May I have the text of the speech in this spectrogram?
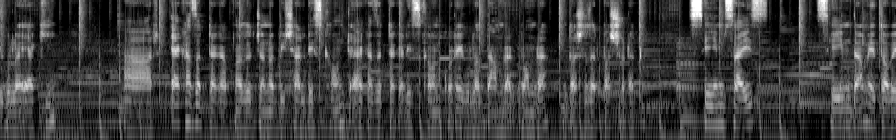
এগুলো একই। আর এক হাজার টাকা আপনাদের জন্য বিশাল ডিসকাউন্ট এক হাজার টাকা ডিসকাউন্ট করে এগুলোর দাম রাখব আমরা দশ হাজার পাঁচশো টাকা। সেম সাইজ সেম দাম, এ তবে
